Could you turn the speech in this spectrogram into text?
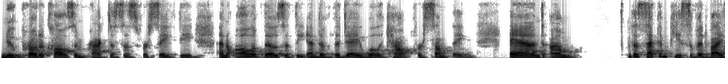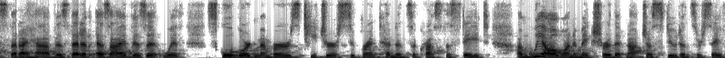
new protocols and practices for safety, and all of those at the end of the day will account for something. And um, the second piece of advice that I have is that as I visit with school board members, teachers, superintendents across the state, um, we all want to make sure that not just students are safe,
